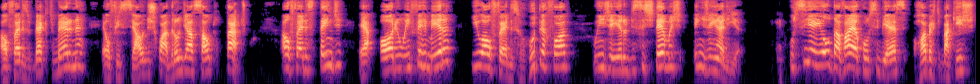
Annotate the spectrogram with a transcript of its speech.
Alferes Beckett Mariner é oficial de esquadrão de assalto tático. Alferes Tandy é a Orion enfermeira e o Alferes Rutherford o engenheiro de sistemas e engenharia. O CEO da Viacom CBS, Robert Bakish,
